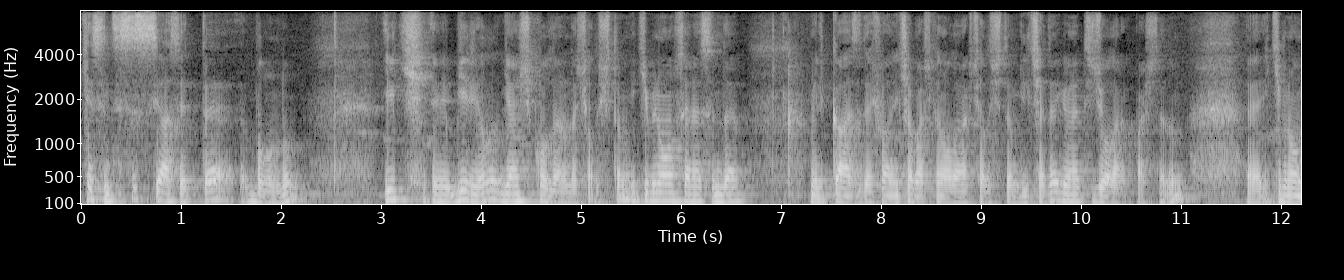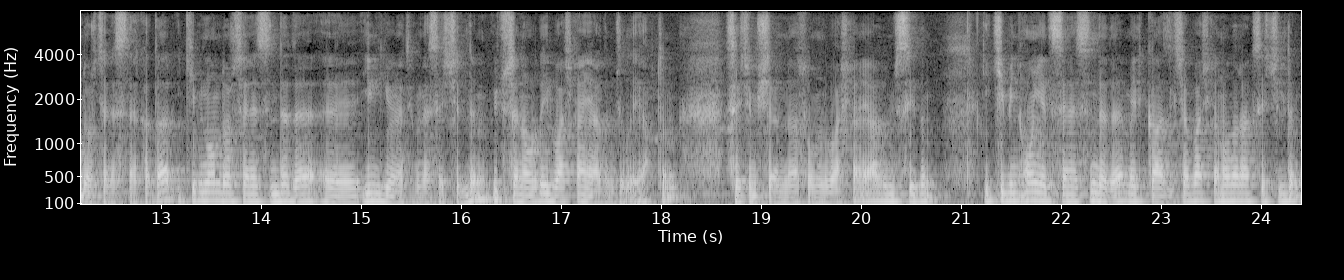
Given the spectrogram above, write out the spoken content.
kesintisiz siyasette bulundum. İlk e, bir yıl gençlik kollarında çalıştım. 2010 senesinde Melik Gazi'de şu an ilçe başkanı olarak çalıştığım ilçede yönetici olarak başladım. E, 2014 senesine kadar. 2014 senesinde de e, il yönetimine seçildim. 3 sene orada il başkan yardımcılığı yaptım. Seçim işlerinden sorumlu başkan yardımcısıydım. 2017 senesinde de Melik Gazi ilçe başkanı olarak seçildim.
